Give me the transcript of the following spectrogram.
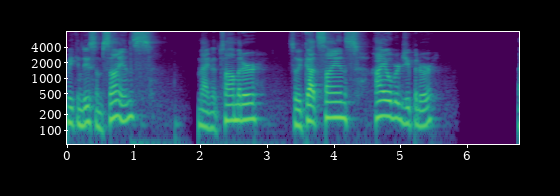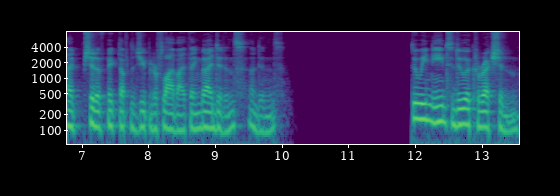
We can do some science. Magnetometer. So we've got science high over Jupiter. I should have picked up the Jupiter flyby thing, but I didn't. I didn't. Do we need to do a correction?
